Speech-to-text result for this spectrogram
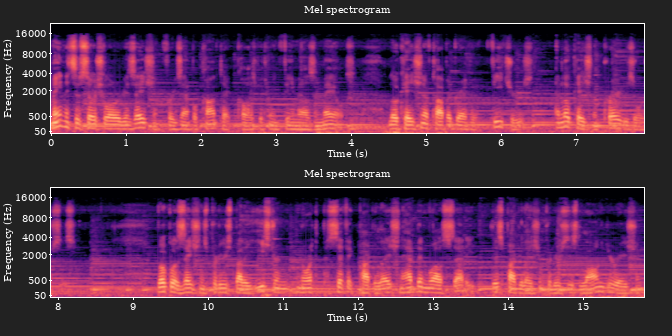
maintenance of social organization, for example, contact calls between females and males, location of topographic features, and location of prey resources. Vocalizations produced by the eastern North Pacific population have been well studied. This population produces long duration,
